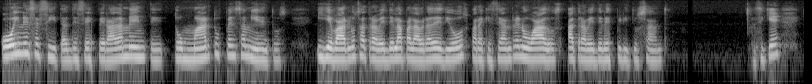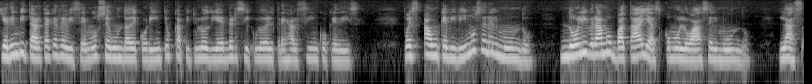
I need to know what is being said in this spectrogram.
hoy necesitas desesperadamente tomar tus pensamientos y llevarlos a través de la palabra de Dios para que sean renovados a través del Espíritu Santo. Así que quiero invitarte a que revisemos 2 de Corintios capítulo 10 versículo del 3 al 5 que dice, pues aunque vivimos en el mundo, no libramos batallas como lo hace el mundo. Las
